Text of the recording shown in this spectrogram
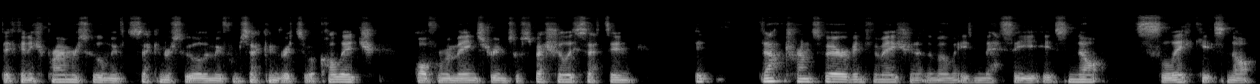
they finish primary school, move to secondary school, they move from secondary to a college, or from a mainstream to a specialist setting. It, that transfer of information at the moment is messy. It's not slick. It's not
